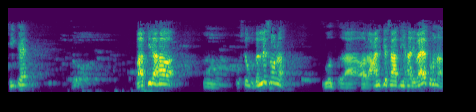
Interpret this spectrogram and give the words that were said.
ٹھیک ہے؟ تو باقی رہا اس کا مدلس ہونا، وہ، اور آن کے ساتھ یہاں روایت ہونا۔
